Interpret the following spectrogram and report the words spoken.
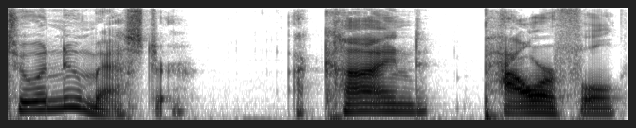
to a new master, a kind, powerful,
